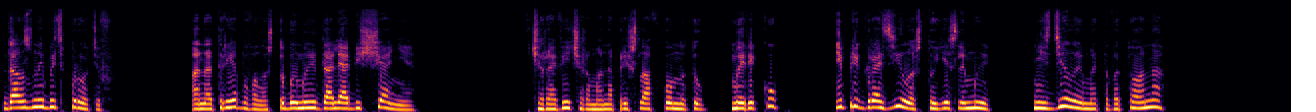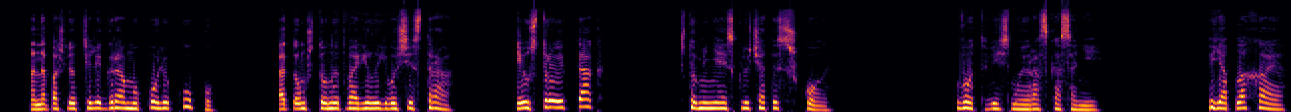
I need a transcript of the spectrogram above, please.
должны быть против. Она требовала, чтобы мы дали обещание. Вчера вечером она пришла в комнату Мэри Куб и пригрозила, что если мы не сделаем этого, то она... Она пошлет телеграмму Полю Купу о том, что натворила его сестра, и устроит так, что меня исключат из школы. Вот весь мой рассказ о ней. Я плохая,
